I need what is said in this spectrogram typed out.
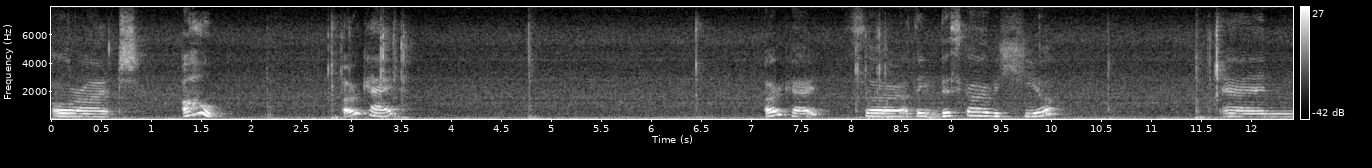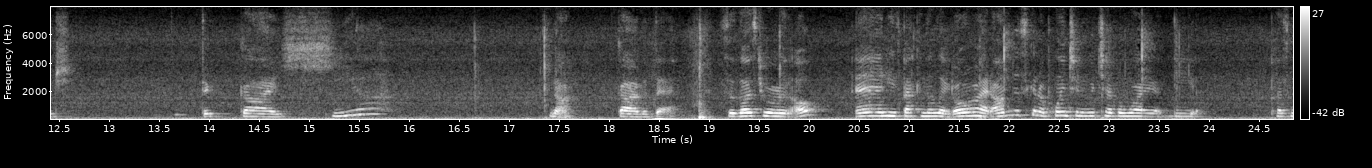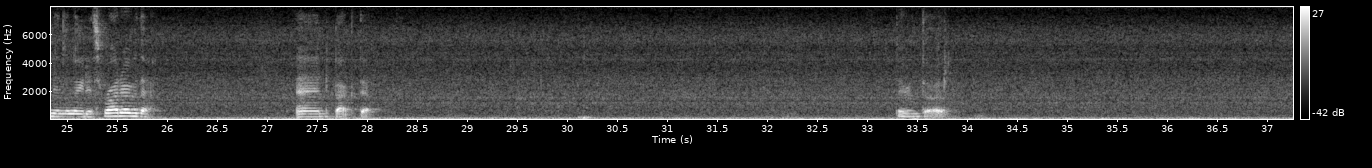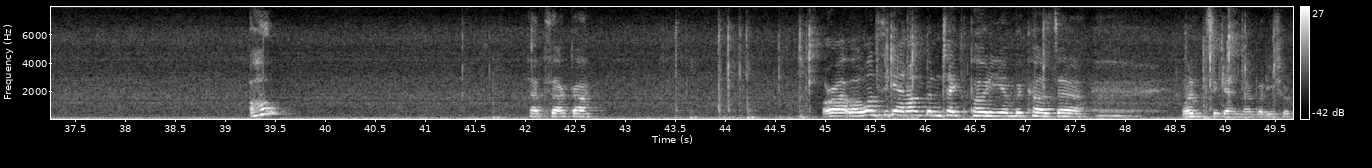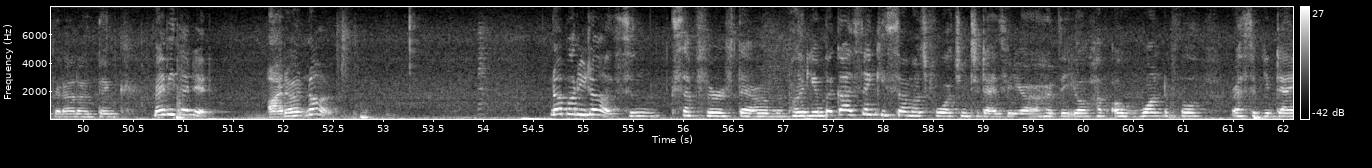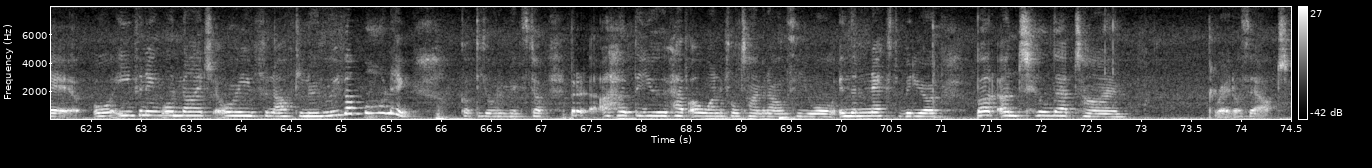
Alright. Oh! Okay. Okay, so I think this guy over here and the guy here no, guy over there. So those two are in, oh, and he's back in the lead. Alright, I'm just going to point in whichever way the person in the lead is. Right over there. And back there. They're in third. Oh! That's that guy. Alright, well once again I'm going to take the podium because uh, once again nobody took it, I don't think. Maybe they did. I don't know. Nobody does, except for if they're on the podium. But guys, thank you so much for watching today's video. I hope that you all have a wonderful rest of your day, or evening, or night, or even afternoon, or even morning. Got the order mixed up. But I hope that you have a wonderful time, and I will see you all in the next video. But until that time, Kratos out.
